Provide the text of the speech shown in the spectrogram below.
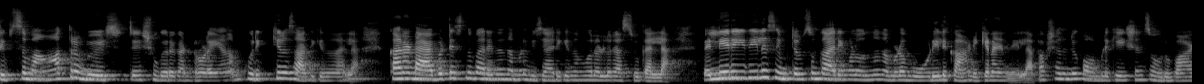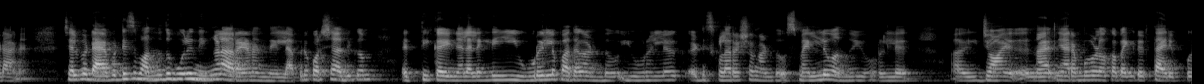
ടിപ്സ് മാത്രം ഉപയോഗിച്ചിട്ട് ഷുഗർ കൺട്രോൾ ചെയ്യാൻ നമുക്ക് ഒരിക്കലും സാധിക്കുന്നതല്ല. കാരണം ഡയബറ്റീസ് എന്ന് പറയുന്നത് നമ്മൾ വിചാരിക്കുന്ന പോലുള്ളൊരു അസുഖമല്ല. വലിയ രീതിയിൽ സിംറ്റംസും കാര്യങ്ങളൊന്നും നമ്മുടെ ബോഡിയിൽ കാണിക്കണം എന്നില്ല. പക്ഷെ അതിന്റെ കോംപ്ലിക്കേഷൻസ് ഒരുപാടാണ്. ചിലപ്പോൾ ഡയബറ്റീസ് വന്നതുപോലും നിങ്ങൾ അറിയണമെന്നില്ല പിന്നെ കുറച്ചധികം എത്തിക്കഴിഞ്ഞാൽ അല്ലെങ്കിൽ ഈ യൂറിനിൽ പത കണ്ടു യൂറിനിൽ ഡിസ്കളറേഷൻ കണ്ടു സ്മെല്ല് വന്നു യൂറിനിൽ ഈ ജോയ് ഞരമ്പുകളൊക്കെ ഭയങ്കര ഒരു തരിപ്പ്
